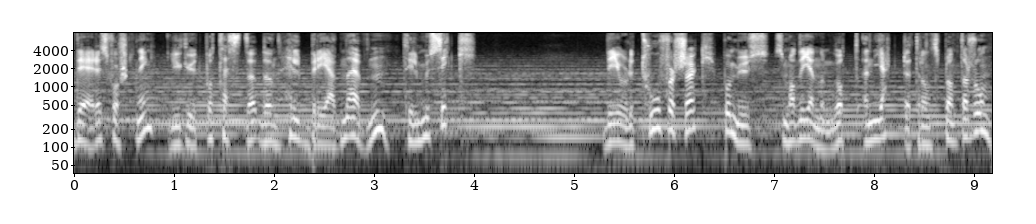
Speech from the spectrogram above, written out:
Deres forskning gikk ut på å teste den helbredende evnen til musikk. De gjorde to forsøk på mus som hadde gjennomgått en hjertetransplantasjon.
